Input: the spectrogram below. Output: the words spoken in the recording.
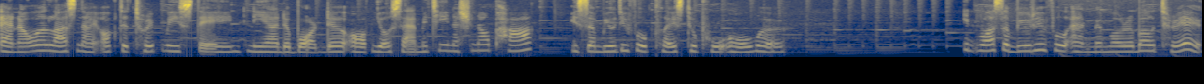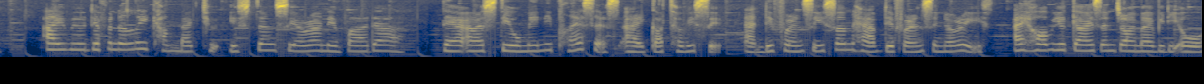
And our last night of the trip, we stayed near the border of Yosemite National Park. It's a beautiful place to pull over. It was a beautiful and memorable trip. I will definitely come back to Eastern Sierra Nevada. There are still many places I got to visit, and different seasons have different sceneries. I hope you guys enjoy my video.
